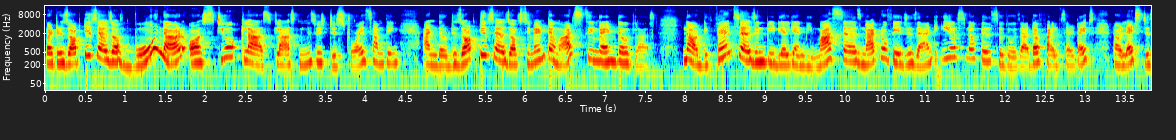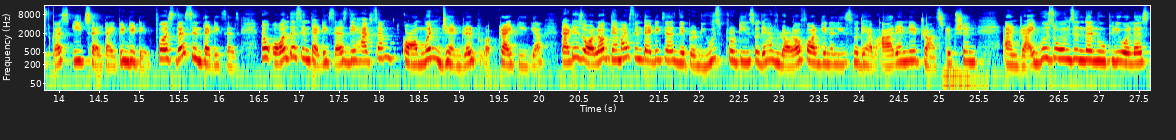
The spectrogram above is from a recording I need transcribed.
but resorptive cells of bone are osteoclast. class means which destroys something and the resorptive cells of cementum are cementoclast. Now defense cells in PDL can be mast cells, macrophages and eosinophils. So those are the five cell types. Now let's discuss each cell type in detail. First the synthetic cells. Now all the synthetic cells they have some common general criteria that is all of them are synthetic cells. They produce proteins so they have a lot of organelles. So they have RNA transcription and ribosomes in the nucleolus,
